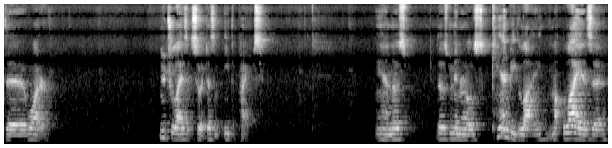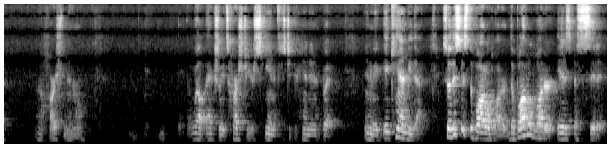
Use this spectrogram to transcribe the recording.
the water. Neutralize it so it doesn't eat the pipes and those those minerals can be lye. Lye is a, a, harsh mineral. Well, actually, it's harsh to your skin if you stick your hand in it, but anyway, it can be that. So this is the bottled water. The bottled water is acidic.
